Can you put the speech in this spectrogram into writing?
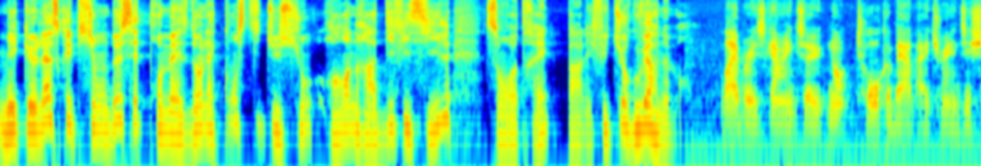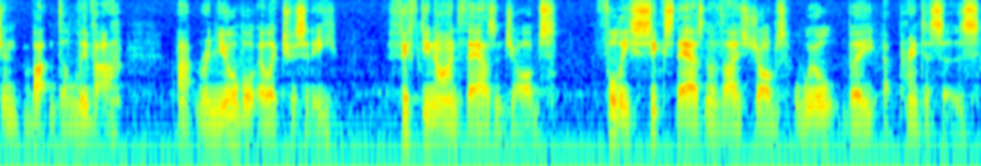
mais que l'inscription de cette promesse dans la Constitution rendra difficile son retrait par les futurs gouvernements. Labor is going to not talk about a transition but deliver uh, renewable electricity, 59,000 jobs. Fully 6,000 of those jobs will be apprentices.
